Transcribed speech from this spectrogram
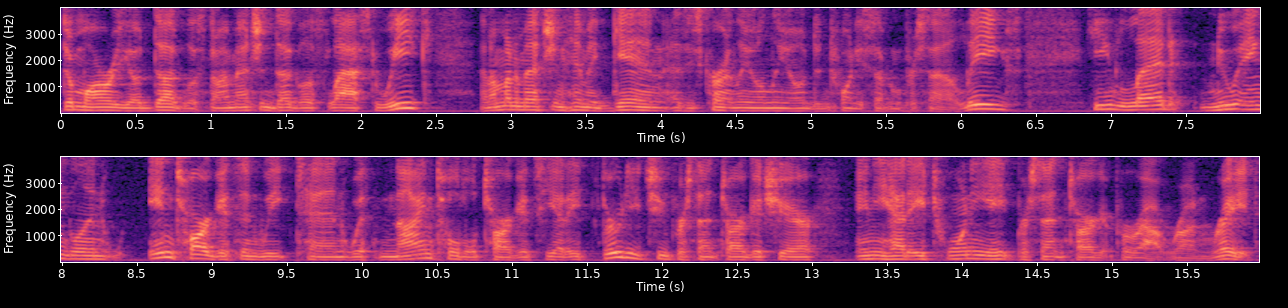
Demario Douglas. Now, I mentioned Douglas last week, and I'm going to mention him again as he's currently only owned in 27% of leagues. He led New England in targets in week 10 with nine total targets. He had a 32% target share, and he had a 28% target per route run rate.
